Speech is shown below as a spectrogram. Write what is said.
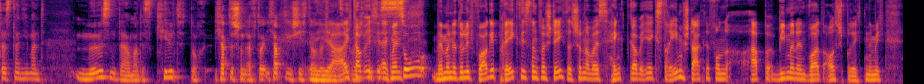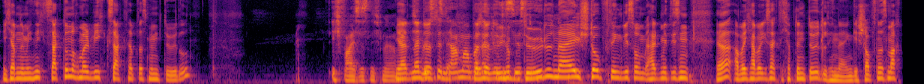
Dass dann jemand Mösenwärmer, das killt doch. Ich habe das schon öfter, ich habe die Geschichte auch schon Ja, ich glaube, ich, ich das mein, so wenn man natürlich vorgeprägt ist, dann verstehe ich das schon, aber es hängt, glaube ich, extrem stark davon ab, wie man ein Wort ausspricht. Nämlich, ich habe nämlich nicht, sag du nochmal, wie ich gesagt habe, das mit dem Dödel. Ich weiß es nicht mehr. Ja, ich nein, du hast, die Namen du hast dann ich habe Dödel reingestopft, irgendwie so, halt mit diesem, ja, aber ich habe gesagt, ich habe den Dödel hineingestopft und das macht,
